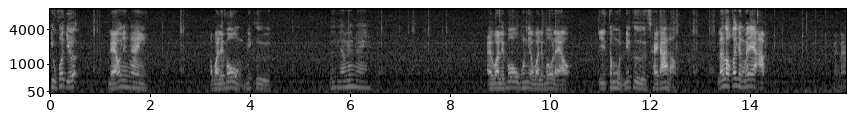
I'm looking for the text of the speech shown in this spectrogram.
กิลโคตรเยอะ แล้วยังไง available นี่คือเอ้ยแล้วยังไง available พวกนี้ available แล้วอีสมุดนี่คือใช้ได้เหรอ แล้วเราก็ยังไม่ได้อัพเดี๋ยนะ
